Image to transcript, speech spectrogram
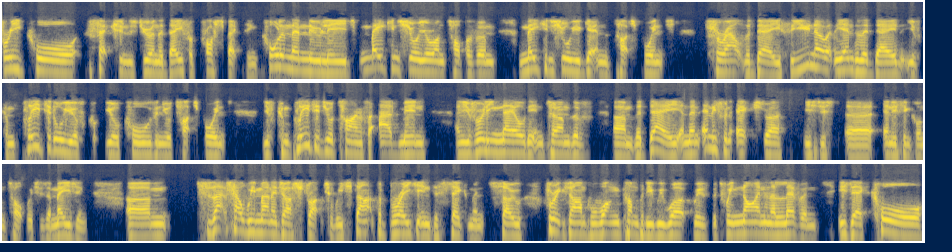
three core sections during the day for prospecting, calling them new leads, making sure you're on top of them, making sure you're getting the touch points throughout the day. So you know at the end of the day that you've completed all your, your calls and your touch points, you've completed your time for admin, and you've really nailed it in terms of um, the day. And then anything extra is just uh, anything on top, which is amazing. Um, so that's how we manage our structure. We start to break it into segments. So, for example, one company we work with between 9 and 11 is their core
